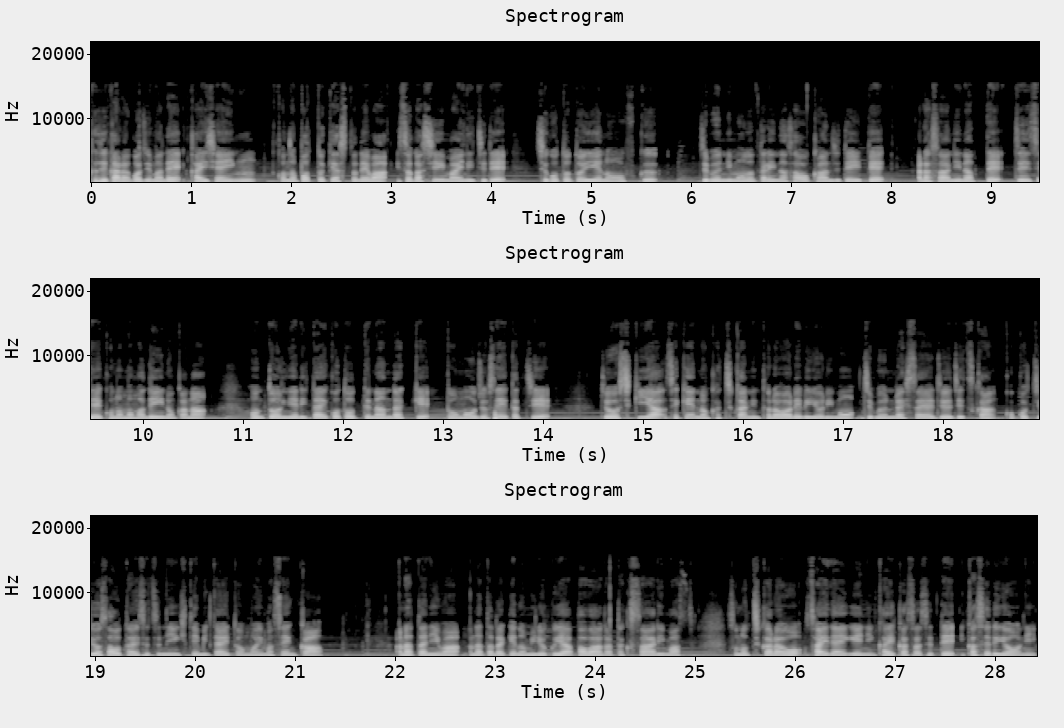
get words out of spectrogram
9時から5時まで会社員。このポッドキャストでは忙しい毎日で仕事と家の往復、自分に物足りなさを感じていて、アラサーになって人生このままでいいのかな？本当にやりたいことってなんだっけ？と思う女性たちへ。常識や世間の価値観にとらわれるよりも自分らしさや充実感、心地よさを大切に生きてみたいと思いませんか？あなたにはあなただけの魅力やパワーがたくさんあります。その力を最大限に開花させて活かせるように。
